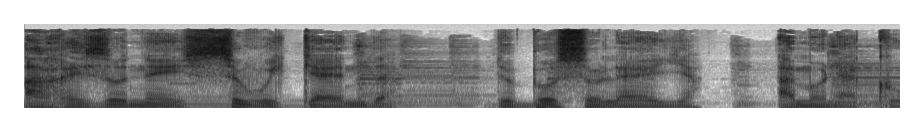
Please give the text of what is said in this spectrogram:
a résonné ce week-end de beau soleil à Monaco.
